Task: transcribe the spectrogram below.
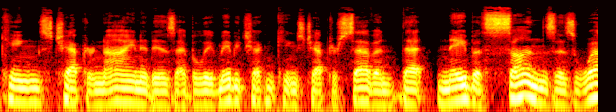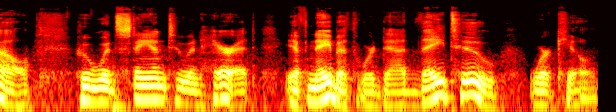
kings chapter 9 it is i believe maybe 2 kings chapter 7 that naboth's sons as well who would stand to inherit if naboth were dead they too were killed.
